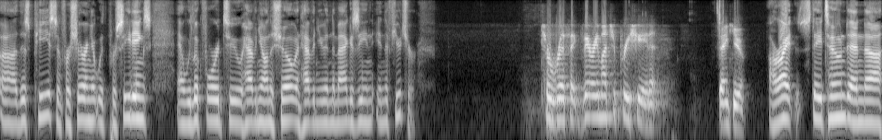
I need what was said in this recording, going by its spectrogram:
uh, this piece and for sharing it with proceedings. And we look forward to having you on the show and having you in the magazine in the future. Terrific. Very much appreciate it. Thank you. All right, stay tuned. And uh,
